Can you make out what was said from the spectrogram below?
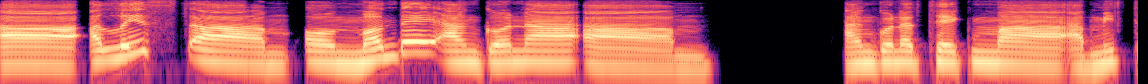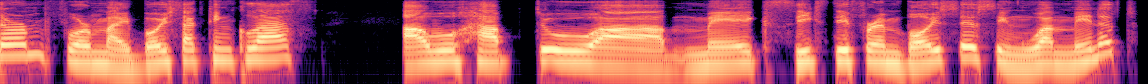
Uh, at least um on Monday I'm gonna um I'm gonna take my a midterm for my voice acting class. I will have to uh, make six different voices in one minute,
